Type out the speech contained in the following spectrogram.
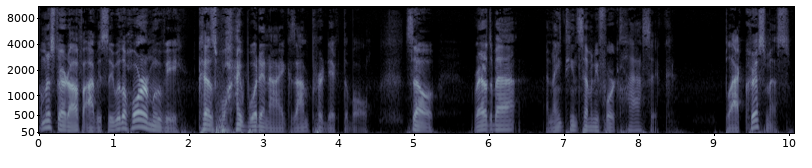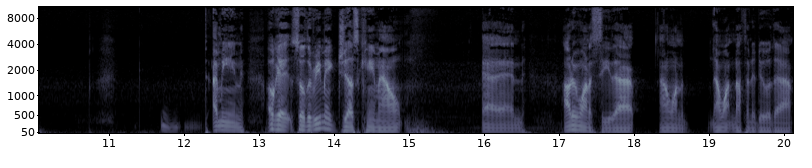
I'm gonna start off obviously with a horror movie because why wouldn't I? Because I'm predictable. So right off the bat, a 1974 classic, Black Christmas. I mean, okay, so the remake just came out, and I don't want to see that. I don't want to. I want nothing to do with that.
